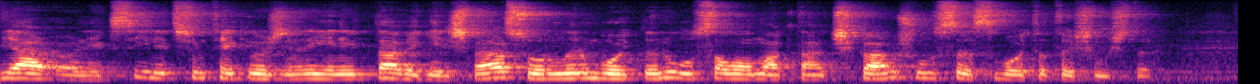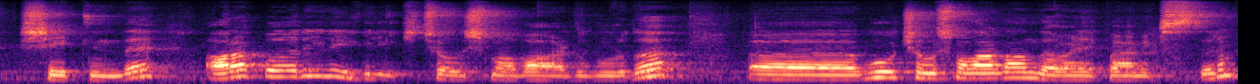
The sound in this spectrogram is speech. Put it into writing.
diğer örnek ise iletişim teknolojilerinde yenilikler ve gelişmeler sorunların boyutlarını ulusal olmaktan çıkarmış, uluslararası boyuta taşımıştır şeklinde. Arap Baharı ile ilgili iki çalışma vardı burada. Ee, Bu çalışmalardan da örnek vermek isterim.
